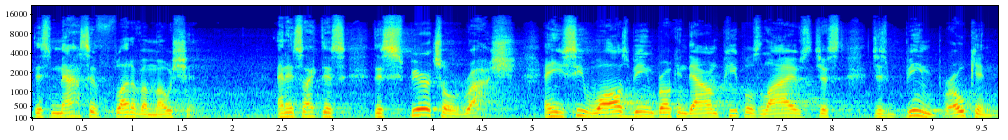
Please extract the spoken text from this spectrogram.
this massive flood of emotion. And it's like this, this spiritual rush. And you see walls being broken down, people's lives just, just being broken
